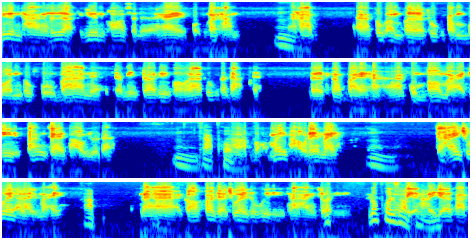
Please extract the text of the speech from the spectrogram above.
ยื่นทางเลือกยื่นข้อเสนอให้ผมก็ทำอืมนะครับอ่าทุกอำเภอทุกตำบลทุกหมู่บ้านเนี่ยจะมีเจ้าหน้าที่ของรัฐทุกระดับเนี่ยเดินเข้าไปหากลุ่มเป้าหมายที่ตั้งใจเผาอยู่นะ อืมครับผมอ่าบอกไม่เผาได้ไหมอืมจะให้ช่วยอะไรไหมครับนะฮะก็ก็จะช่วยทุกวิถีทางจนรบกวนสอบเปลี่ยนถามไปเยอะครับ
